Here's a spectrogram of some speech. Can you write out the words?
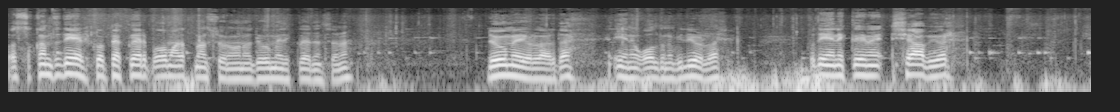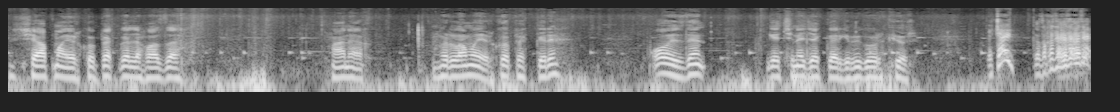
O sıkıntı değil. Köpekler olmadıktan sonra onu dövmediklerden sonra. Dövmüyorlar da. Enik olduğunu biliyorlar. Bu da eniklerini şey yapıyor. Şey yapmıyor köpeklerle fazla. Hani hırlamıyor köpekleri. O yüzden geçinecekler gibi. Geçey! Kıza kıza kıza kıza!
